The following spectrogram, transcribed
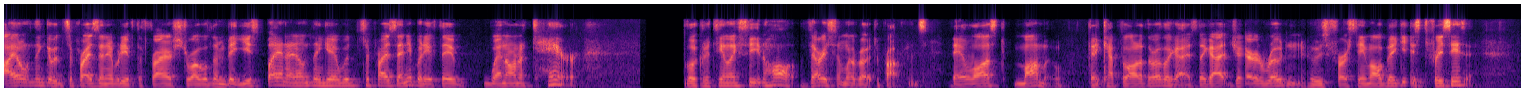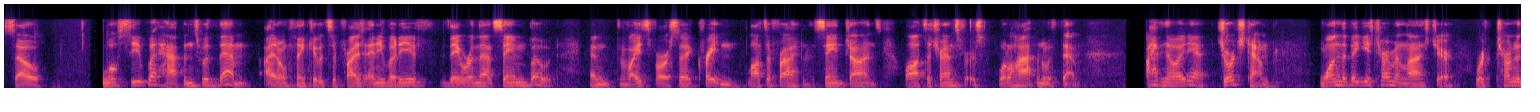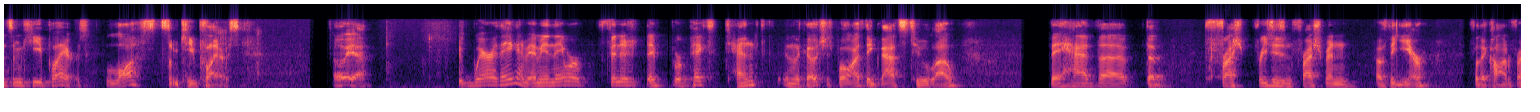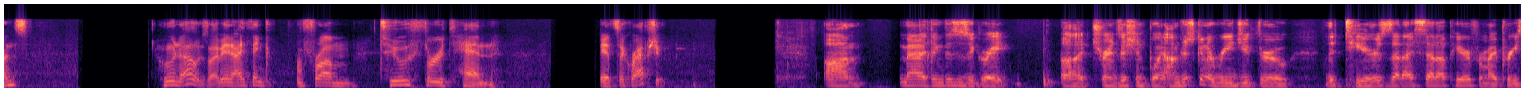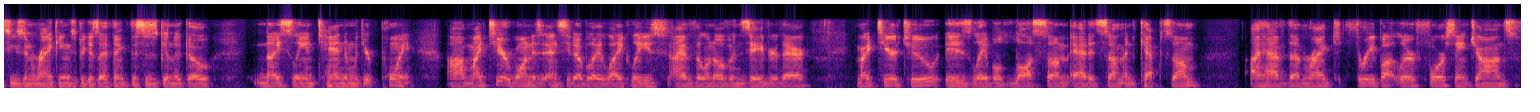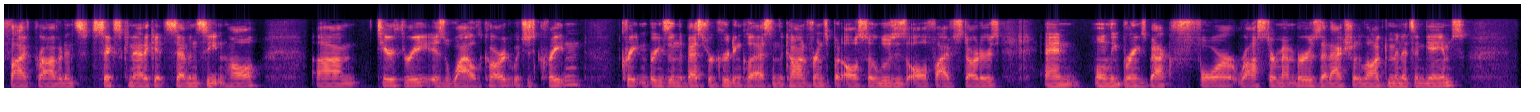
I don't think it would surprise anybody if the Friars struggled in Big East play, and I don't think it would surprise anybody if they went on a tear. Look at a team like Seton Hall, very similar boat to Providence. They lost Mamu. They kept a lot of their other guys. They got Jared Rhoden, who's first team All Big East preseason. So we'll see what happens with them. I don't think it would surprise anybody if they were in that same boat and vice versa. Creighton, lots of freshmen. St. John's, lots of transfers. What'll happen with them? I have no idea. Georgetown won the Big East tournament last year. We're some key players, lost some key players. Oh yeah. Where are they going to be? I mean, they were finished. They were picked tenth in the coaches poll. I think that's too low. They had the the fresh preseason freshman of the year for the conference. Who knows? I mean, I think from two through ten, it's a crapshoot. Um, Matt, I think this is a great uh, transition point. I'm just going to read you through the tiers that I set up here for my preseason rankings because I think this is going to go nicely in tandem with your point. Uh, my tier one is NCAA likelies. I have Villanova and Xavier there. My tier two is labeled lost some, added some, and kept some. I have them ranked three Butler, four St. John's, five Providence, six Connecticut, seven Seton Hall. Um, tier three is wild card, which is Creighton. Creighton brings in the best recruiting class in the conference, but also loses all five starters and only brings back four roster members that actually logged minutes in games.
